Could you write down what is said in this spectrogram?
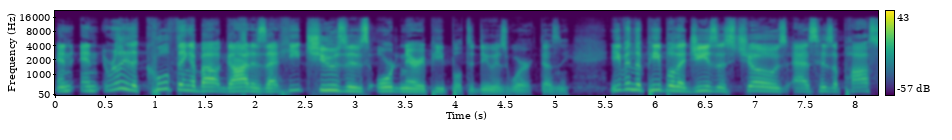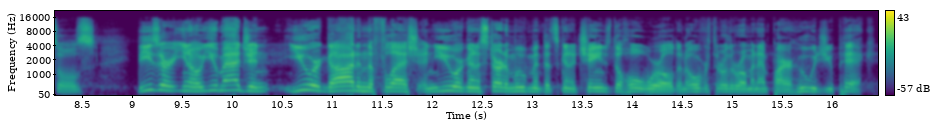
And, and really, the cool thing about God is that He chooses ordinary people to do His work, doesn't He? Even the people that Jesus chose as His apostles, these are, you know, you imagine you are God in the flesh and you are going to start a movement that's going to change the whole world and overthrow the Roman Empire. Who would you pick?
